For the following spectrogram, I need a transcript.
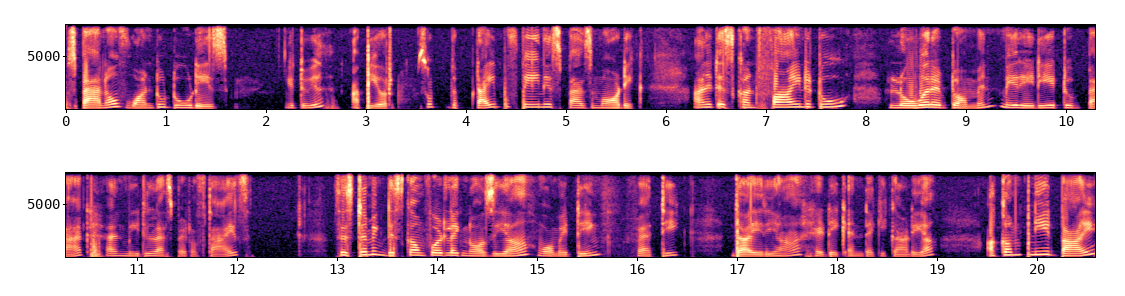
span of 1 to 2 days it will appear. So the type of pain is spasmodic and it is confined to lower abdomen may radiate to back and middle aspect of thighs systemic discomfort like nausea vomiting fatigue diarrhea headache and tachycardia accompanied by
